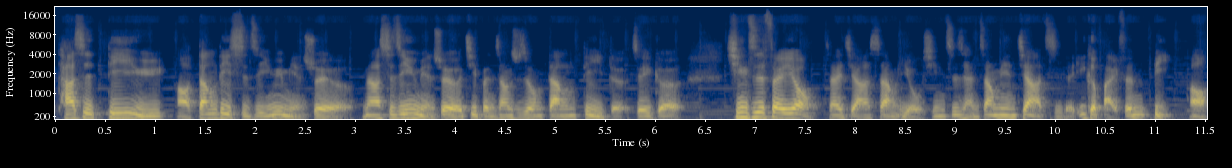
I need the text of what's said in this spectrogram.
它是低于啊当地实质营运免税额。那实质营运免税额基本上就是用当地的这个薪资费用，再加上有形资产账面价值的一个百分比啊，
